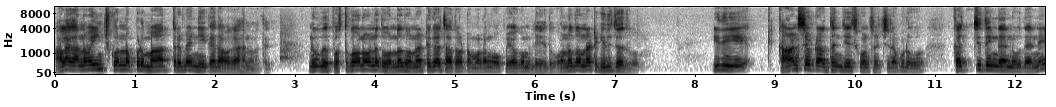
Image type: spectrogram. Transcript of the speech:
అలాగ అన్వయించుకున్నప్పుడు మాత్రమే నీకు అది అవగాహన అవుతుంది. నువ్వు పుస్తకంలో ఉన్నది ఉన్నది ఉన్నట్టుగా చదవటం మూలంగా ఉపయోగం లేదు. ఉన్నది ఉన్నట్టుగా ఇది చదువు. ఇది కాన్సెప్ట్ అర్థం చేసుకోవాల్సి వచ్చినప్పుడు ఖచ్చితంగా నువ్వు దాన్ని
